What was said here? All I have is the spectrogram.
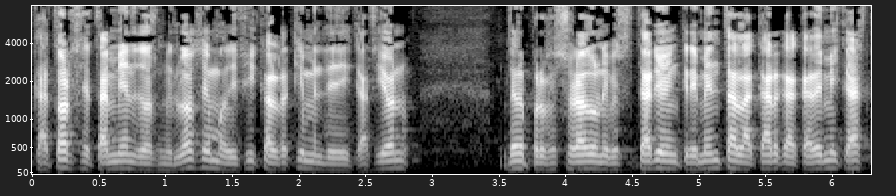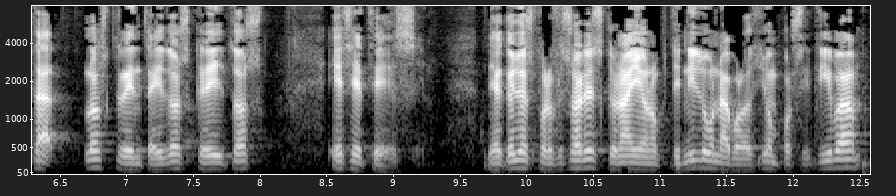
14 también de 2012 modifica el régimen de dedicación del profesorado universitario e incrementa la carga académica hasta los 32 créditos ECTS de aquellos profesores que no hayan obtenido una evaluación positiva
